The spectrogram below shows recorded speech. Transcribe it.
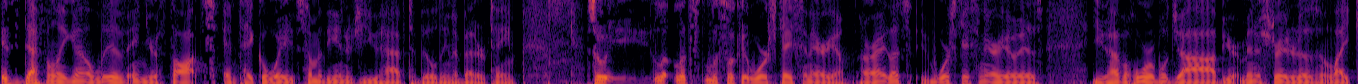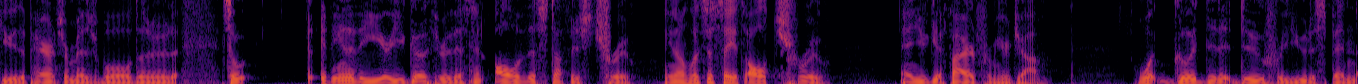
it's definitely going to live in your thoughts and take away some of the energy you have to building a better team. So let's let's look at worst case scenario. All right, let's worst case scenario is you have a horrible job, your administrator doesn't like you, the parents are miserable. Da, da, da. So at the end of the year, you go through this, and all of this stuff is true. You know, let's just say it's all true, and you get fired from your job. What good did it do for you to spend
